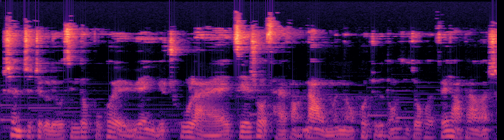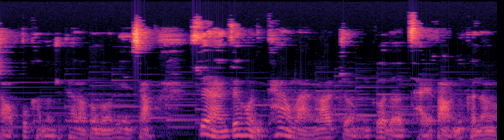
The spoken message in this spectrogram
甚至这个刘星都不会愿意出来接受采访，那我们能获取的东西就会非常非常的少，不可能去看到更多的面相。虽然最后你看完了整个的采访，你可能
